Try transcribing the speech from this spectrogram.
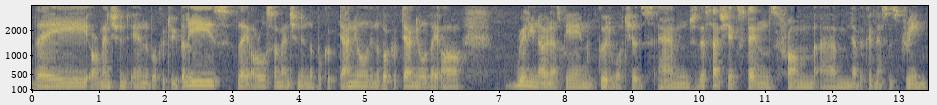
they are mentioned in the book of Jubilees. They are also mentioned in the book of Daniel. In the book of Daniel, they are really known as being good watchers, and this actually extends from um, Nebuchadnezzar's dream.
